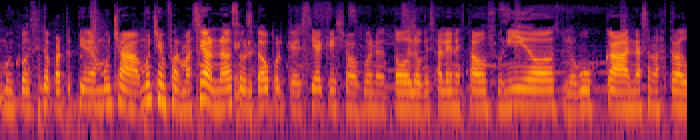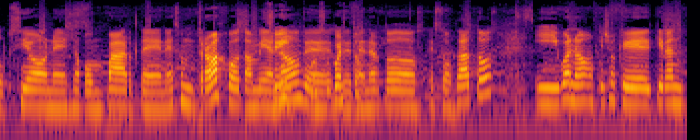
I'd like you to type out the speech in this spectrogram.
muy conciso, aparte tiene mucha mucha información, ¿no? Sobre Exacto. todo porque decía que ellos, bueno, todo lo que sale en Estados Unidos lo buscan, hacen las traducciones, lo comparten, es un trabajo también, Sí, ¿no? por De, supuesto. de tener todos esos datos y bueno, aquellos que quieran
